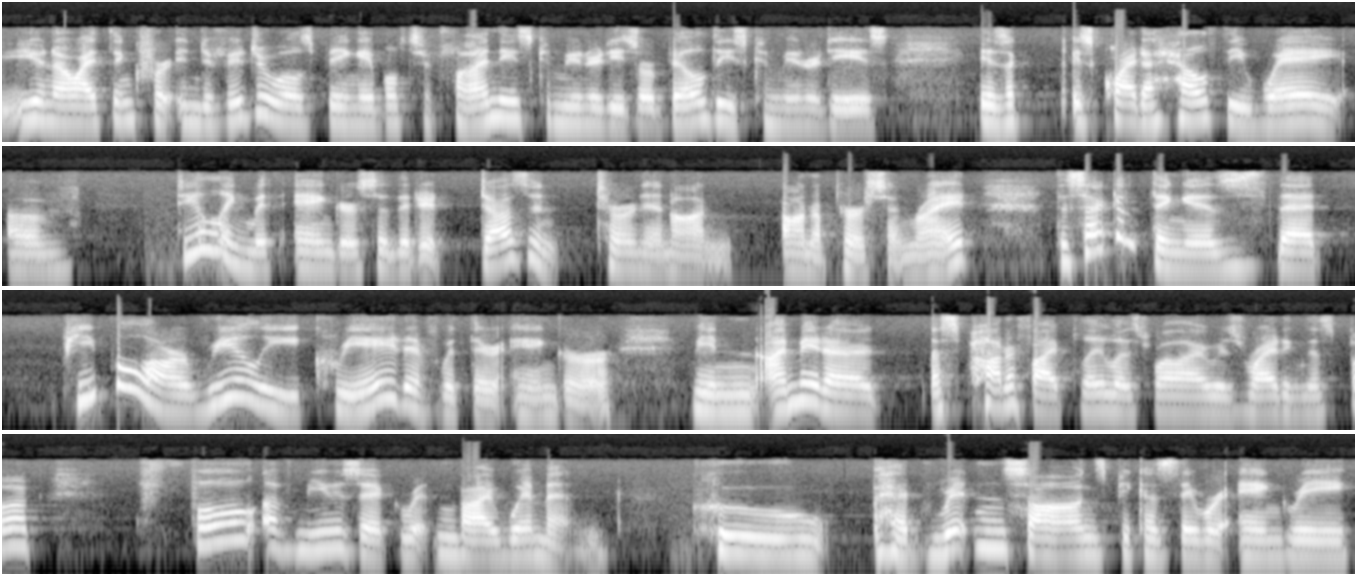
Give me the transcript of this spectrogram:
you know, I think for individuals being able to find these communities or build these communities is a is quite a healthy way of dealing with anger so that it doesn't turn in on on a person, right? The second thing is that people are really creative with their anger. I mean, I made a, a Spotify playlist while I was writing this book full of music written by women who had written songs because they were angry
